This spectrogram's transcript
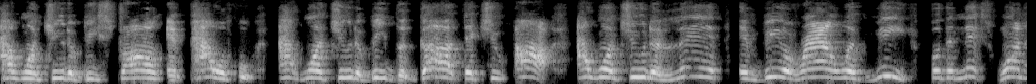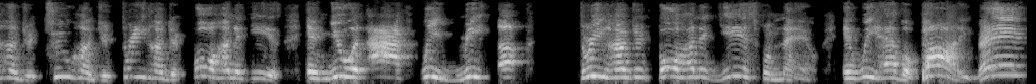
I want you to be strong and powerful. I want you to be the God that you are. I want you to live and be around with me for the next 100, 200, 300, 400 years. And you and I, we meet up 300, 400 years from now. And we have a party, man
